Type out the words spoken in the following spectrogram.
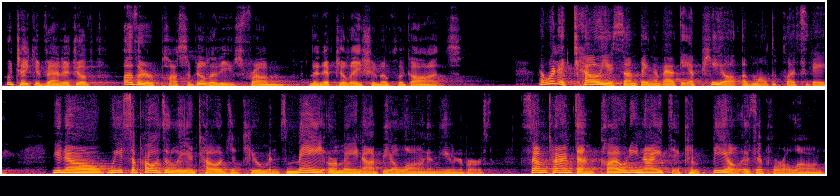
who take advantage of other possibilities from manipulation of the gods. I want to tell you something about the appeal of multiplicity. You know, we supposedly intelligent humans may or may not be alone in the universe. Sometimes on cloudy nights, it can feel as if we're alone.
